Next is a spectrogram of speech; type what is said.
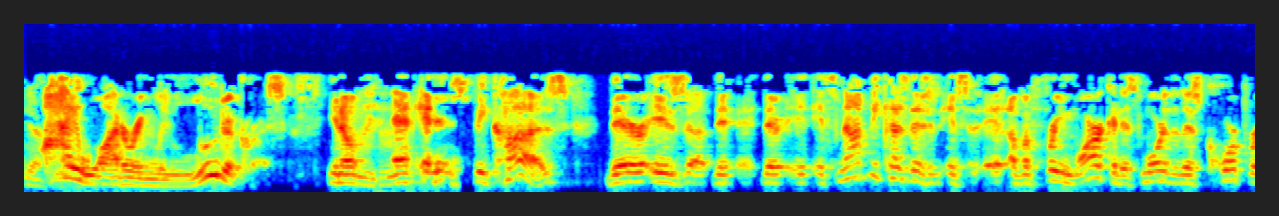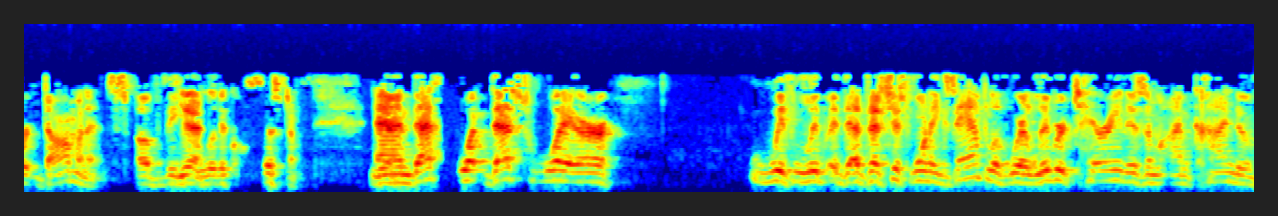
Yeah. eye-wateringly ludicrous. You know, Mhm. and, and it's because there is uh, there. It's not because there's it's of a free market. It's more that there's corporate dominance of the political system, and that's what that's where with lib- that, that's just one example of where libertarianism I'm kind of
